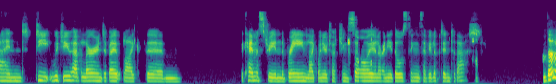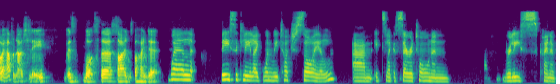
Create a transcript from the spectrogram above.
And do you, would you have learned about like the um, the chemistry in the brain, like when you're touching soil or any of those things? Have you looked into that? No, I haven't actually. Is what's the science behind it? Well, basically, like when we touch soil, um, it's like a serotonin release kind of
